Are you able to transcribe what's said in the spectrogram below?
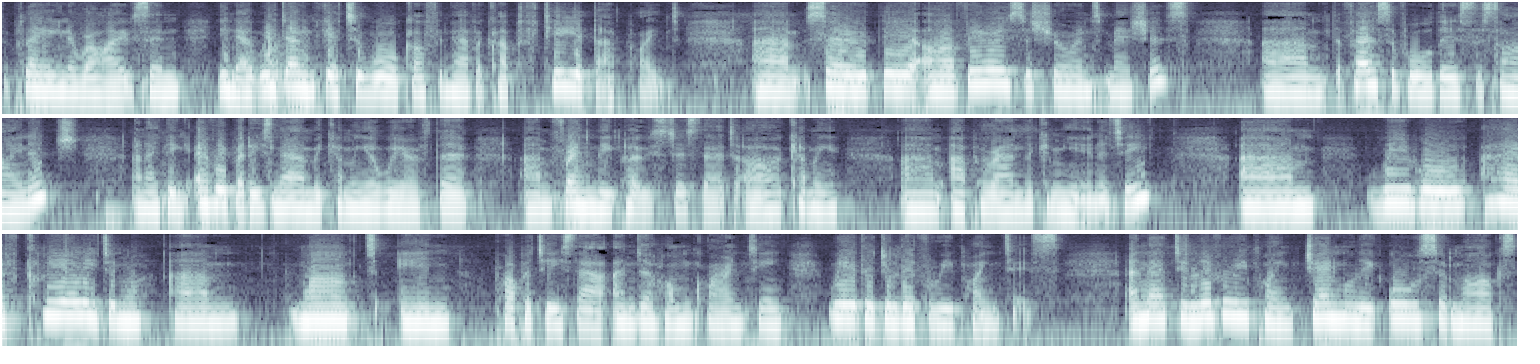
the plane arrives and, you know, we don't get to walk off and have a cup of tea at that point. Um, so there are various assurance measures. Um, the, first of all, there's the signage, and I think everybody's now becoming aware of the um, friendly posters that are coming um, up around the community. Um, we will have clearly dem- um, marked in properties that are under home quarantine where the delivery point is. And that delivery point generally also marks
